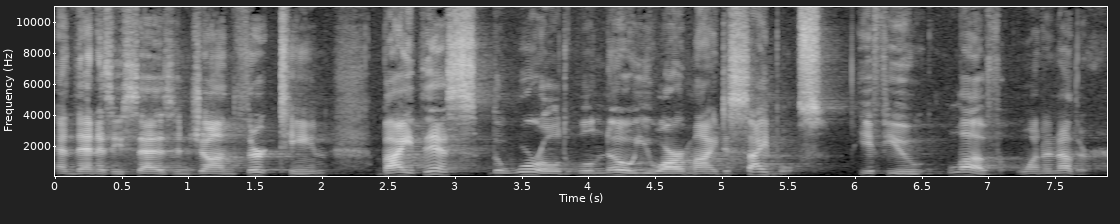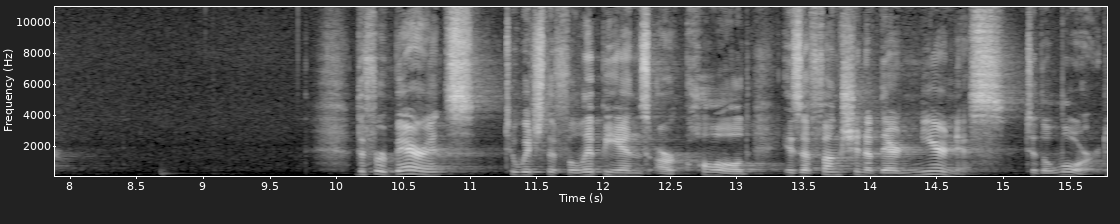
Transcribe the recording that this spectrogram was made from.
And then, as he says in John 13, by this the world will know you are my disciples, if you love one another. The forbearance to which the Philippians are called is a function of their nearness to the Lord.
